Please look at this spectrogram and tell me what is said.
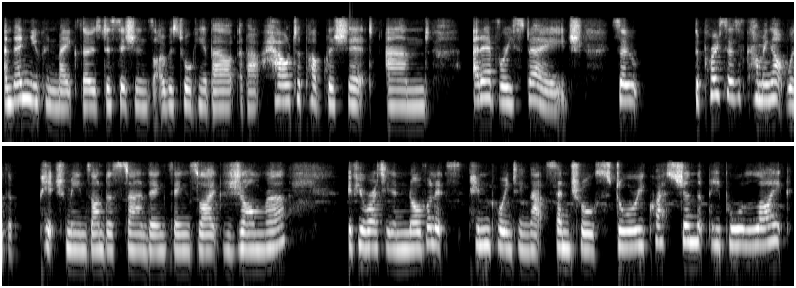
And then you can make those decisions I was talking about, about how to publish it and at every stage. So the process of coming up with a pitch means understanding things like genre. If you're writing a novel, it's pinpointing that central story question that people will like.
